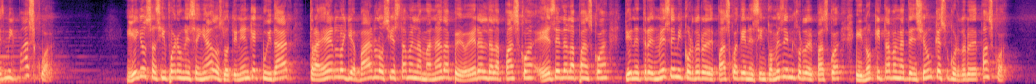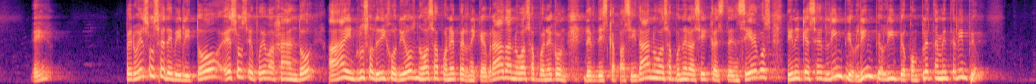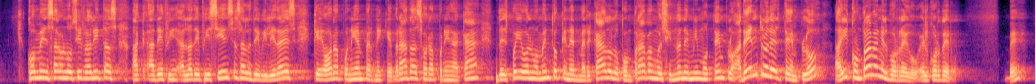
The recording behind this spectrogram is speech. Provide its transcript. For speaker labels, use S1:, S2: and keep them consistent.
S1: es mi Pascua. Y ellos así fueron enseñados, lo tenían que cuidar, traerlo, llevarlo, si estaba en la manada, pero era el de la Pascua, es el de la Pascua, tiene tres meses mi cordero de Pascua, tiene cinco meses mi cordero de Pascua, y no quitaban atención que es su cordero de Pascua. ¿Eh? Pero eso se debilitó, eso se fue bajando. Ah, incluso le dijo Dios, no vas a poner perniquebrada, no vas a poner con discapacidad, no vas a poner así que estén ciegos. Tienen que ser limpio, limpio, limpio, completamente limpio. Comenzaron los israelitas a, a, las deficiencias, a las debilidades que ahora ponían perniquebradas, ahora ponían acá. Después llegó el momento que en el mercado lo compraban o si no en el mismo templo, adentro del templo, ahí compraban el borrego, el cordero. ¿Ve?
